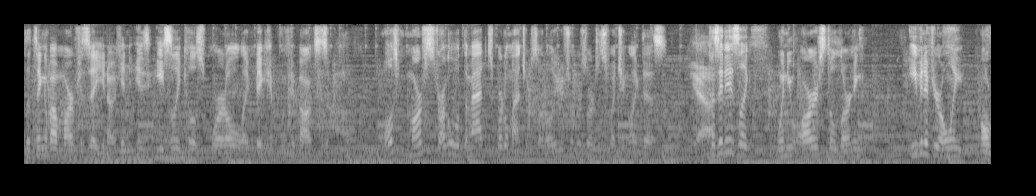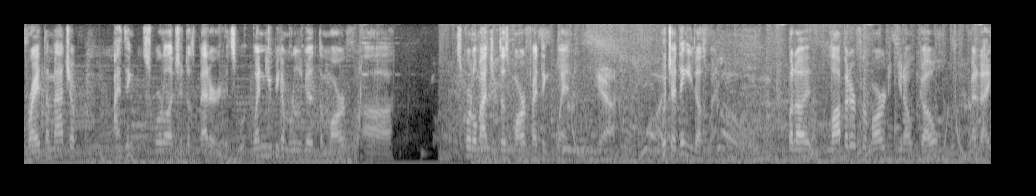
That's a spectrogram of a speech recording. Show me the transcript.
the thing about Marth is that you know he can eas- easily kill Squirtle like big hit hitboxes. Most Marths struggle with the match Squirtle matchup, so they'll usually resort to switching like this. yeah. Because it is like when you are still learning, even if you're only alright at the matchup, I think Squirtle actually does better. It's when you become really good at the Marth, uh, Squirtle matchup does Marth I think win, Yeah. which I think he does win. But uh, a lot better for Marth, you know, go Knight.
